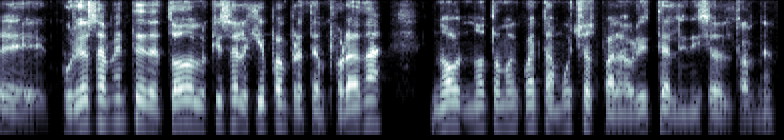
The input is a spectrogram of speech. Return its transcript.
eh, curiosamente de todo lo que hizo el equipo en pretemporada, no, no tomó en cuenta muchos para ahorita el inicio del torneo.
